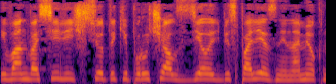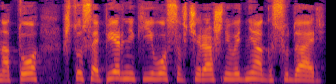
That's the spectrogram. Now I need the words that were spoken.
Иван Васильевич все-таки поручал сделать бесполезный намек на то, что соперник его со вчерашнего дня государь.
